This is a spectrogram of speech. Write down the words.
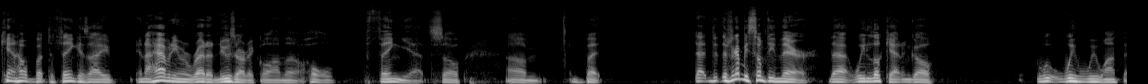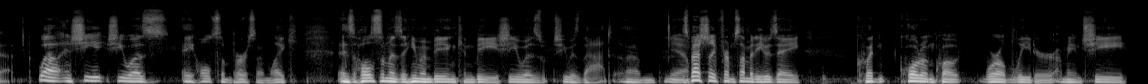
can't help but to think as I and I haven't even read a news article on the whole thing yet. So, um, but that, there's got to be something there that we look at and go, we we, we want that. Well, and she she was a wholesome person, like as wholesome as a human being can be. She was she was that, um, Yeah. especially from somebody who's a quote, quote unquote world leader. I mean, she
